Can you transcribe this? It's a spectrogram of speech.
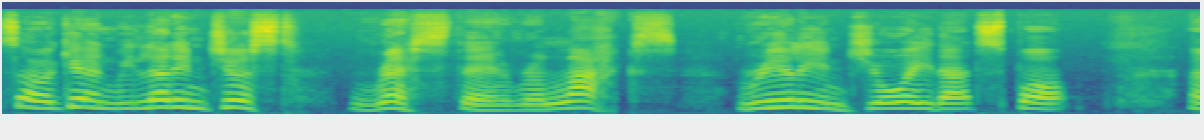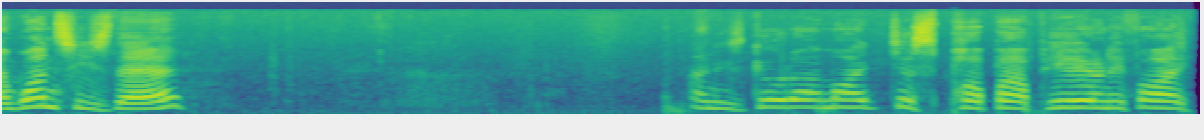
So again, we let him just rest there, relax, really enjoy that spot. And once he's there, and he's good, I might just pop up here, and if I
